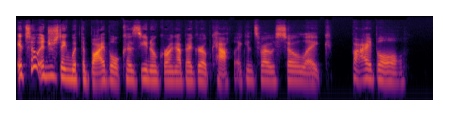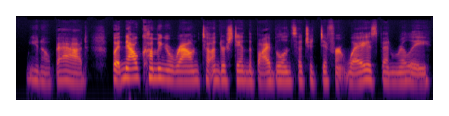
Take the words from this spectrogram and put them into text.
It's so interesting with the Bible because, you know, growing up, I grew up Catholic. And so I was so like, Bible, you know, bad. But now coming around to understand the Bible in such a different way has been really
